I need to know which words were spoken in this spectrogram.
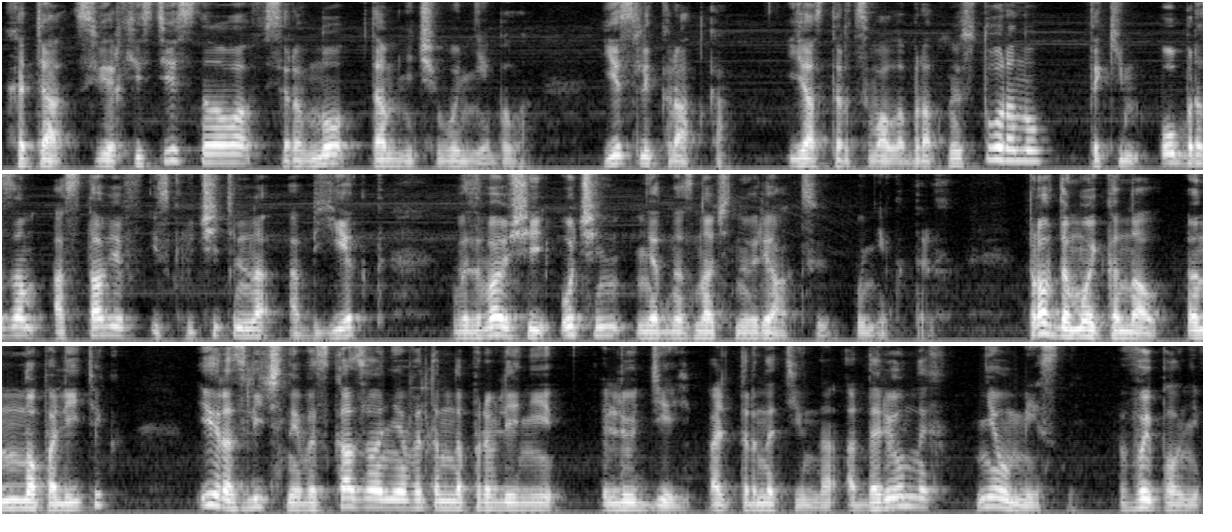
хотя сверхъестественного все равно там ничего не было. Если кратко, я сторцевал обратную сторону, таким образом оставив исключительно объект, вызывающий очень неоднозначную реакцию у некоторых. Правда, мой канал «Но политик» и различные высказывания в этом направлении людей, альтернативно одаренных, неуместны. Выполнив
